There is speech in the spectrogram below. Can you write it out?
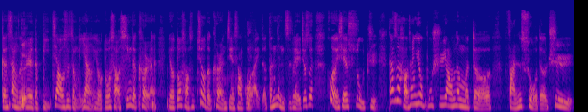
跟上个月的比较是怎么样，有多少新的客人，有多少是旧的客人介绍过来的，等等之类，就是会有一些数据，但是好像又不需要那么的繁琐的去。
